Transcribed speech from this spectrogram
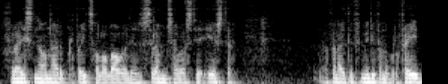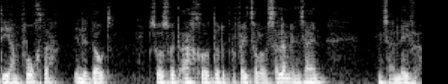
vrij snel na de profeet sallallahu alaihi wasallam. Zij was de eerste vanuit de familie van de profeet die hem volgde in de dood. Zoals werd aangekondigd door de profeet sallallahu alaihi wasallam in zijn, in zijn leven.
